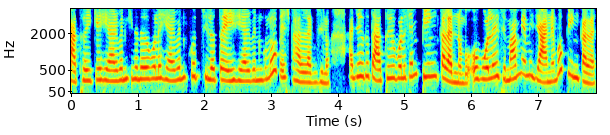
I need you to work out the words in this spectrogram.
তাথইকে হেয়ার ব্যান্ড কিনে দেবে বলে হেয়ার ব্যান্ড খুঁজছিল, তো এই হেয়ার ব্যান্ডগুলো বেশ ভালো লাগছিল। আর যেহেতু তাথই বলেছে, আমি পিঙ্ক কালার নেব। ও বলেছে মামি আমি যা নেব পিঙ্ক কালার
